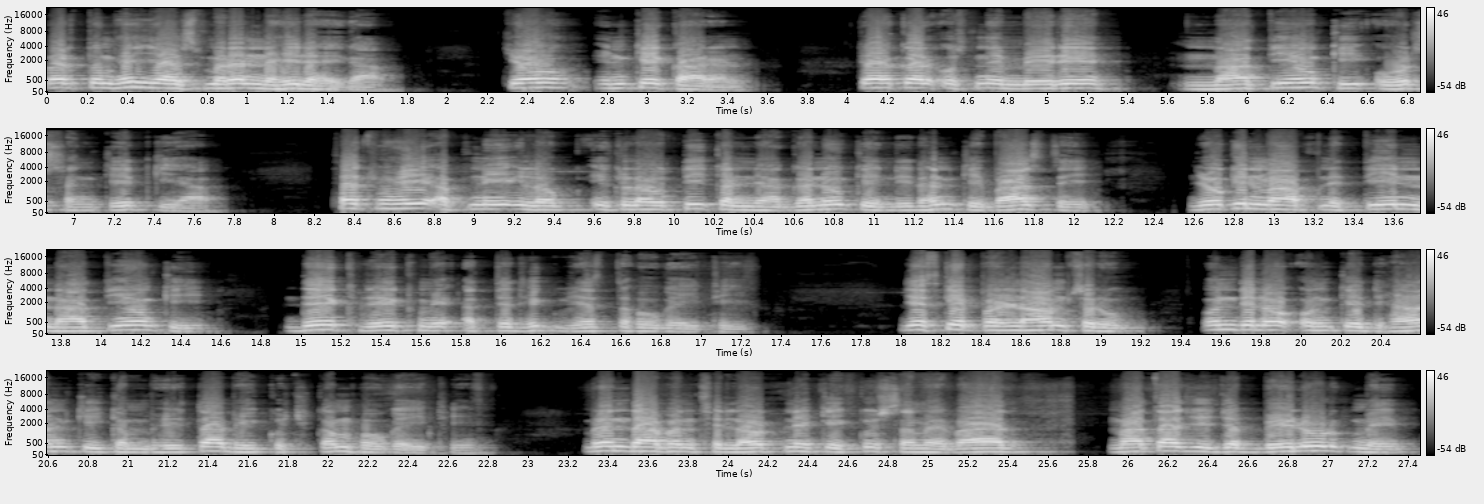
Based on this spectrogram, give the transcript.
पर तुम्हें यह स्मरण नहीं रहेगा। क्यों? इनके कारण। कहकर उसने मेरे नातियों की ओर संकेत किया। सच में अपनी इकलौती कन्या गनु के निधन के बाद से जोगिन माँ अपने तीन नातियों की देख रेख में अत्यधिक व्यस्त हो गई थी, जिसके परिणाम स्वरूप उन दिनों उनके ध्यान की गंभीरता भी कुछ कम हो गई थी। वृंदावन से लौटने के कुछ समय बाद माताजी जब बेलूर में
